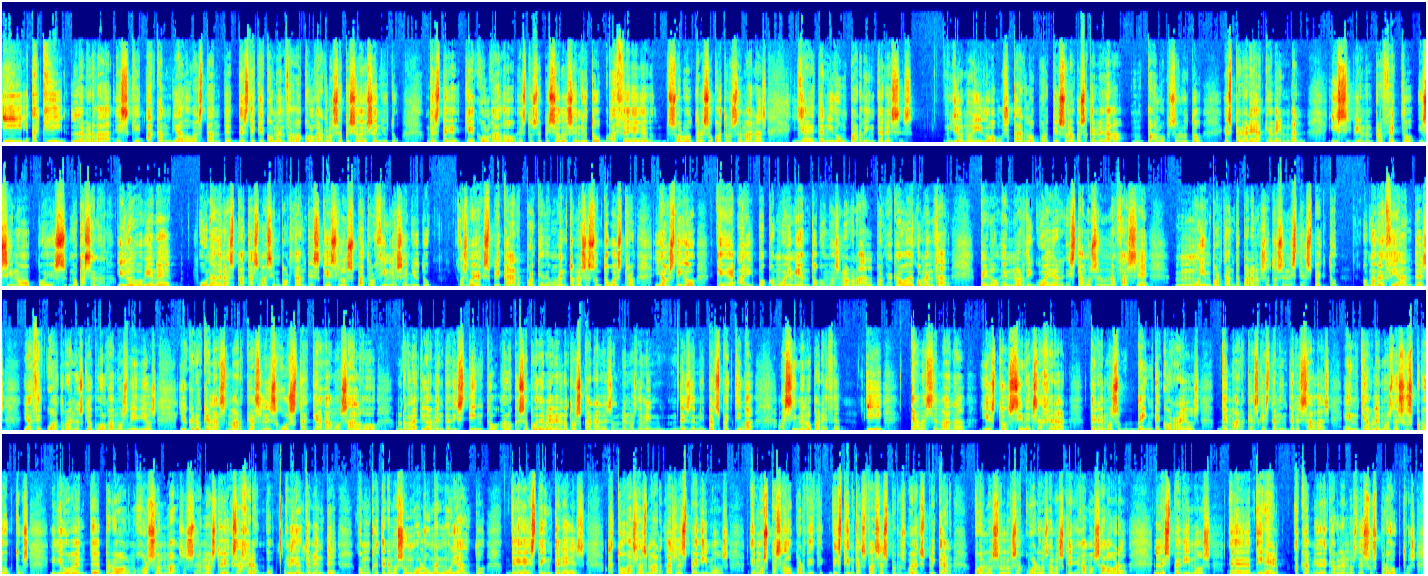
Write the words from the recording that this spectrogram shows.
y aquí la verdad es que ha cambiado bastante desde que he comenzado a colgar los episodios en YouTube. Desde que he colgado estos episodios en YouTube hace solo tres o cuatro semanas, ya he tenido un par de intereses. Yo no he ido a buscarlo porque es una cosa que me da un palo absoluto. Esperaré a que vengan y si vienen perfecto y si no, pues no pasa nada. Y luego viene una de las patas más importantes que es los patrocinios en YouTube. Os voy a explicar, porque de momento no es asunto vuestro, ya os digo que hay poco movimiento, como es normal, porque acabo de comenzar, pero en Nordic Wire estamos en una fase muy importante para nosotros en este aspecto. Como decía antes, y hace cuatro años que colgamos vídeos, yo creo que a las marcas les gusta que hagamos algo relativamente distinto a lo que se puede ver en otros canales, al menos desde mi perspectiva así me lo parece, y cada semana, y esto sin exagerar, tenemos 20 correos de marcas que están interesadas en que hablemos de sus productos. Y digo 20, pero a lo mejor son más, o sea, no estoy exagerando. Evidentemente, como que tenemos un volumen muy alto de este interés, a todas las marcas les pedimos, hemos pasado por distintas fases, pero os voy a explicar cuáles son los acuerdos a los que llegamos ahora, les pedimos eh, dinero a cambio de que hablemos de sus productos.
